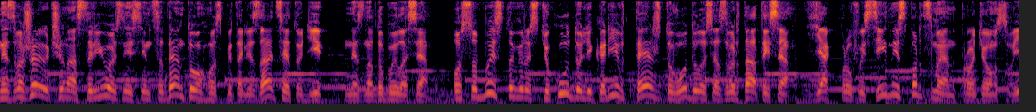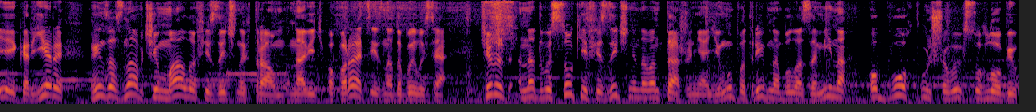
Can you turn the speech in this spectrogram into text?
Незважаючи на серйозність інциденту, госпіталізація тоді не знадобилася. Особисто Віростюку до лікарів теж доводилося звертатися. Як професійний спортсмен протягом своєї кар'єри він зазнав чимало фізичних травм. Навіть операції знадобилися. Через надвисокі фізичні навантаження йому потрібна була заміна обох кульшових суглобів:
